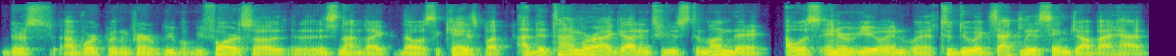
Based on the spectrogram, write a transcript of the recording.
there's I've worked with incredible people before, so it's not like that was the case. But at the time where I got introduced to Monday, I was interviewing with to do exactly the same job I had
